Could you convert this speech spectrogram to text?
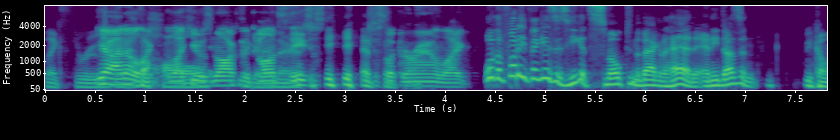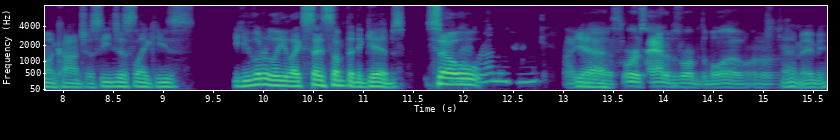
like through. Yeah, I know. the Like like he was knocking to the constant. He's just, Yeah, just so looking funny. around like Well, the funny thing is, is he gets smoked in the back of the head, and he doesn't become unconscious. He just like he's he literally like says something to Gibbs. So rum and drink. I Yeah. guess. Or his hat absorbed the blow. I don't know. yeah, maybe.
